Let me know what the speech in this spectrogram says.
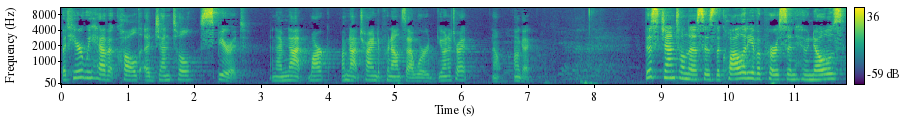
But here we have it called a gentle spirit. And I'm not, Mark, I'm not trying to pronounce that word. Do you want to try it? No? Okay. This gentleness is the quality of a person who knows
